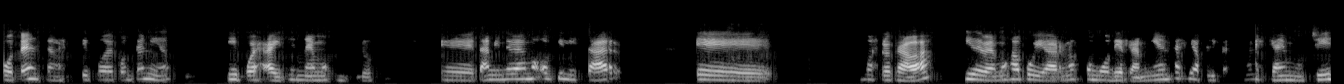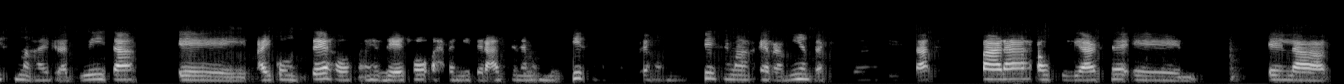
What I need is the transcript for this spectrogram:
potencian este tipo de contenido y pues ahí tenemos un plus. también debemos optimizar nuestro trabajo y debemos apoyarnos como de herramientas y aplicaciones que hay muchísimas, hay gratuitas, eh, hay consejos, de hecho hasta en literal tenemos muchísimos consejos, muchísimas herramientas que pueden utilizar para auxiliarse en, la,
